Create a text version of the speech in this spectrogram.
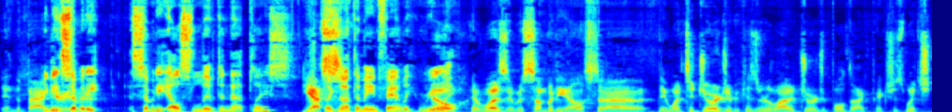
in the back. You mean somebody there. somebody else lived in that place? Yes. Like not the main family? Really? No, it was it was somebody else. Uh, they went to Georgia because there were a lot of Georgia Bulldog pictures, which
